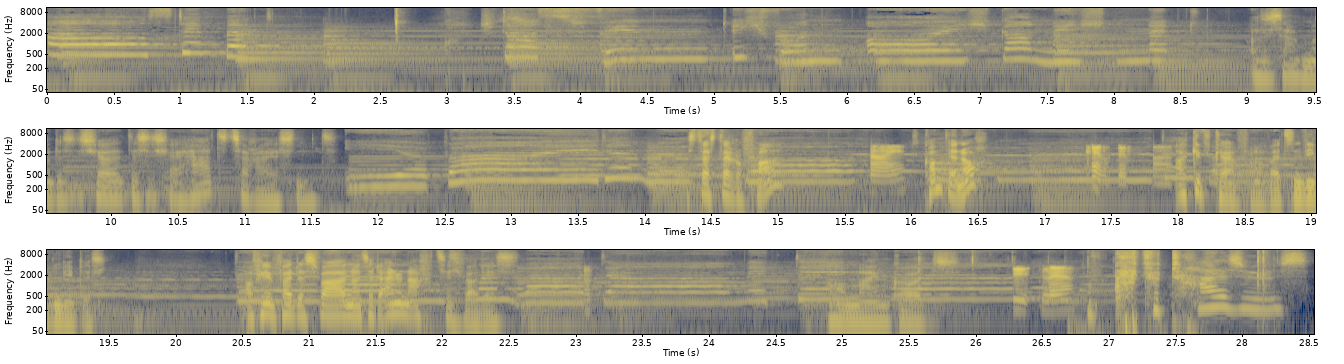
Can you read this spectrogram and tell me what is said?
aus dem Bett. Das find ich von Also sag mal, das ist ja, das ist ja herzzerreißend. Ihr beide Ist das der Refrain? Nein. Kommt der noch? Kein Refrain. Ach, gibt's keinen Refrain, weil es ein Wiegenlied ist. Auf jeden Fall, das war 1981 war das. Oh mein Gott. Süß, ne? Oh Gott, total süß.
